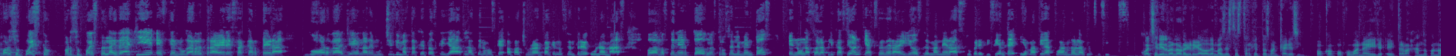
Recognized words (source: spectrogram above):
Por supuesto, por supuesto. La idea aquí es que en lugar de traer esa cartera gorda, llena de muchísimas tarjetas que ya la tenemos que apachurrar para que nos entre una más, podamos tener todos nuestros elementos en una sola aplicación y acceder a ellos de manera súper eficiente y rápida cuando las necesites. ¿Cuál sería el valor agregado? Además de estas tarjetas bancarias y poco a poco van a ir eh, trabajando con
